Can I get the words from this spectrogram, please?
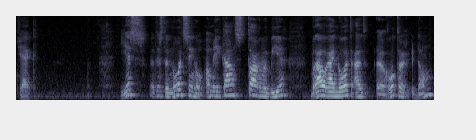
Jack Yes, het is de Noordsingle, Amerikaans tarwebier. Brouwerij Noord uit uh, Rotterdam.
